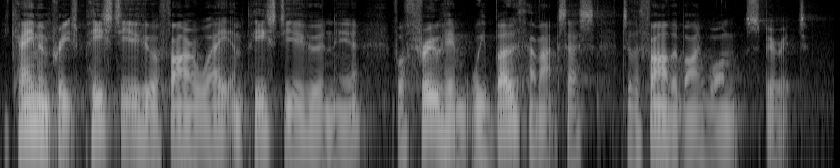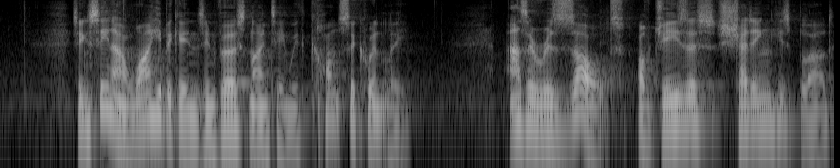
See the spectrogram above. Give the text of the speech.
He came and preached peace to you who are far away and peace to you who are near, for through him we both have access to the Father by one Spirit. So you can see now why he begins in verse 19 with consequently. As a result of Jesus shedding his blood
